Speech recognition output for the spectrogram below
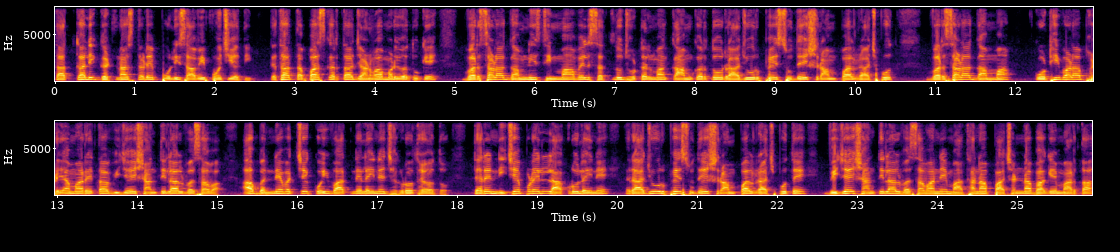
તાત્કાલિક ઘટના સ્થળે પોલીસ આવી પહોંચી હતી. તથા તપાસ કરતાં જાણવા મળ્યું હતું કે વરસાળા ગામની સીમમાં આવેલ સતલુજ હોટલમાં કામ કરતો રાજુ ઉર્ફે સુદેશ રામપાલ રાજપૂત વરસાળા ગામમાં કોઠીવાળા ફળિયામાં રહેતા વિજય શાંતિલાલ વસાવા આ બંને વચ્ચે કોઈ વાતને લઈને ઝઘડો થયો હતો. ત્યારે નીચે પડેલ લાકડું લઈને રાજુ ઉર્ફે સુદેશ રામપાલ રાજપૂતે વિજય શાંતિલાલ વસાવાને માથાના પાછળના ભાગે મારતા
